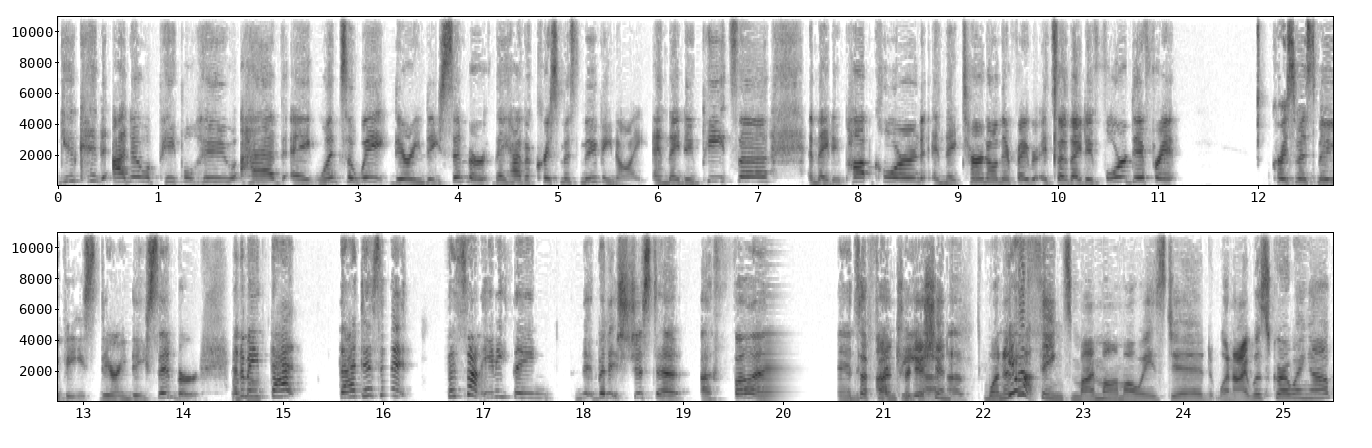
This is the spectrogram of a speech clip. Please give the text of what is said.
you could i know of people who have a once a week during december they have a christmas movie night and they do pizza and they do popcorn and they turn on their favorite and so they do four different christmas movies during december and Uh-huh. i mean that that doesn't that's not anything but it's just a, a fun It's a fun tradition. of One of Yeah. the things my mom always did when I was growing up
